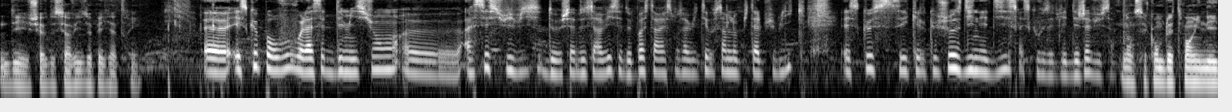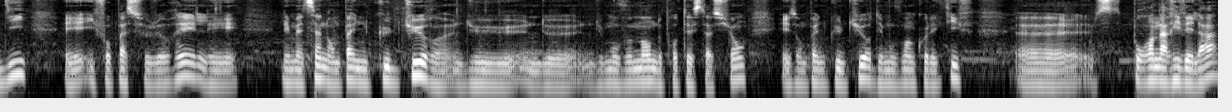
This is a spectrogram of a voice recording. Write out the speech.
des chefs de service de pédiatrie. Euh, est-ce que pour vous, voilà, cette démission euh, assez suivie de chefs de service et de postes à responsabilité au sein de l'hôpital public, est-ce que c'est quelque chose d'inédit? Est-ce que vous aviez déjà vu ça? Non, c'est complètement inédit et il ne faut pas se leurrer. Les, les médecins n'ont pas une culture du, du, mouvement de protestation et ils n'ont pas une culture des mouvements collectifs. Euh, pour en arriver là,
